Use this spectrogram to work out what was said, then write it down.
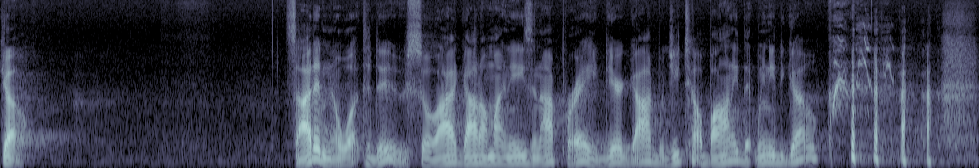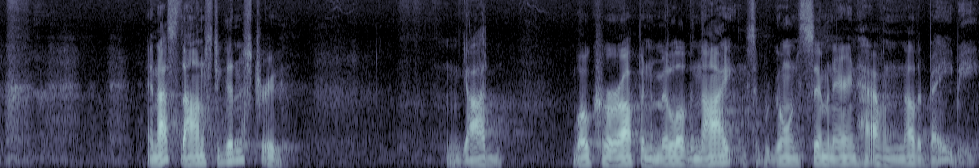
Go. So I didn't know what to do. So I got on my knees and I prayed, Dear God, would you tell Bonnie that we need to go? And that's the honest to goodness truth. And God woke her up in the middle of the night and said, We're going to seminary and having another baby.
